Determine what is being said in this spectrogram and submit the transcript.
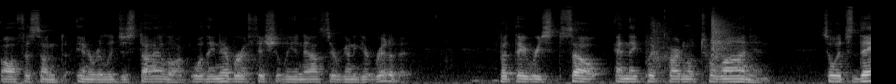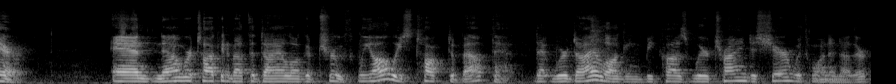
Office on Interreligious Dialogue. Well, they never officially announced they were going to get rid of it, but they so and they put Cardinal Tauran in, so it's there. And now we're talking about the dialogue of truth. We always talked about that, that we're dialoguing because we're trying to share with one another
